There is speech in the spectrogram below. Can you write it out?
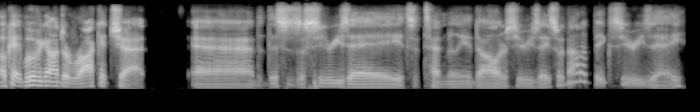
Okay, moving on to Rocket Chat. And this is a Series A. It's a $10 million Series A, so not a big Series A.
